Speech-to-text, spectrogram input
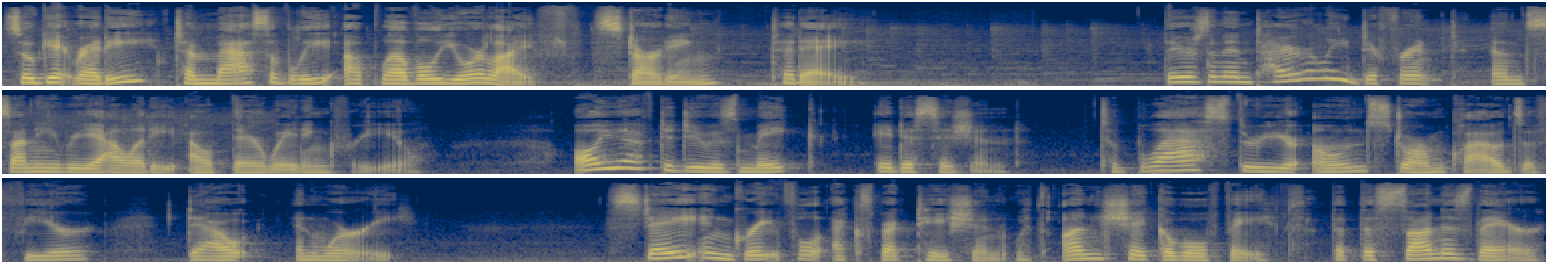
So get ready to massively uplevel your life starting today. There's an entirely different and sunny reality out there waiting for you. All you have to do is make a decision to blast through your own storm clouds of fear, doubt, and worry. Stay in grateful expectation with unshakable faith that the sun is there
